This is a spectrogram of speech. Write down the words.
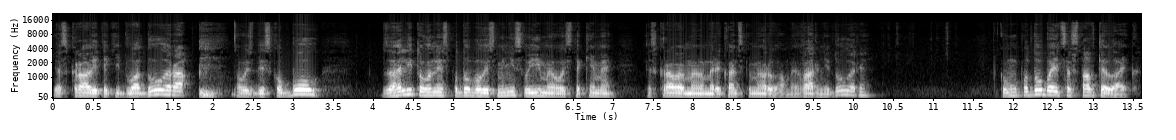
Яскраві такі 2 долара. Ось дискобол. Взагалі-то вони сподобались мені своїми ось такими яскравими американськими орлами. Гарні долари. Кому подобається, ставте лайк.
